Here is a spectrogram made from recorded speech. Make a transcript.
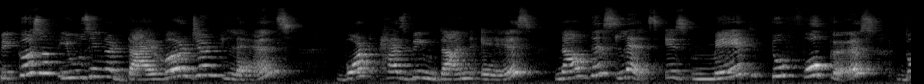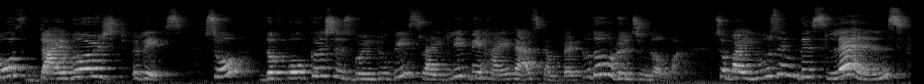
because of using a divergent lens, what has been done is now this lens is made to focus those diverged rays. So the focus is going to be slightly behind as compared to the original one. So by using this lens,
